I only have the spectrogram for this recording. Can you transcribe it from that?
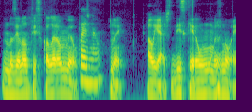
Mas eu não te disse qual era o meu. Pois não. Nem. É? Aliás, disse que era um, mas não é.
